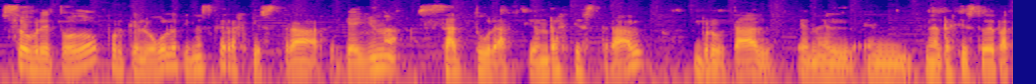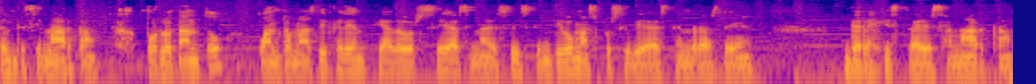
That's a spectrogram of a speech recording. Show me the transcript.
sobre todo porque luego lo tienes que registrar y hay una saturación registral brutal en el, en, el, registro de patentes y marca. Por lo tanto, cuanto más diferenciador seas y más distintivo, más posibilidades tendrás de, de registrar esa marca.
